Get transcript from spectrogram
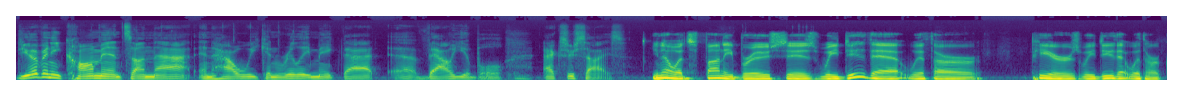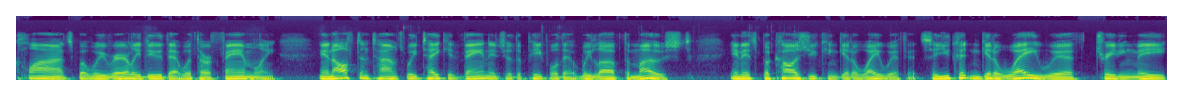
Do you have any comments on that and how we can really make that a valuable exercise? You know, what's funny, Bruce, is we do that with our peers, we do that with our clients, but we rarely do that with our family. And oftentimes we take advantage of the people that we love the most and it's because you can get away with it. So you couldn't get away with treating me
